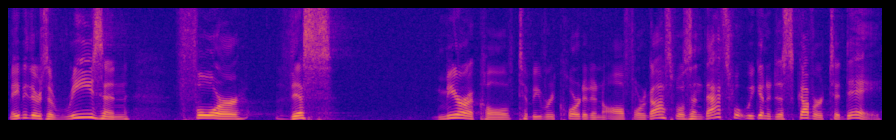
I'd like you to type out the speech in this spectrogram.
Maybe there's a reason for this miracle to be recorded in all four Gospels. And that's what we're going to discover today.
